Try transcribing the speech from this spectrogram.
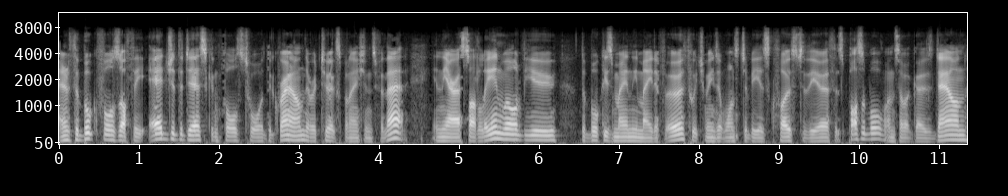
And if the book falls off the edge of the desk and falls toward the ground, there are two explanations for that. In the Aristotelian worldview, the book is mainly made of earth, which means it wants to be as close to the earth as possible, and so it goes down.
